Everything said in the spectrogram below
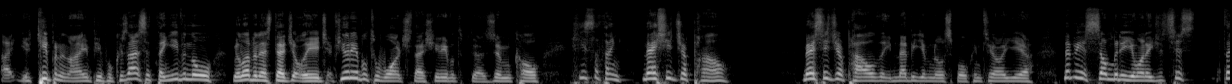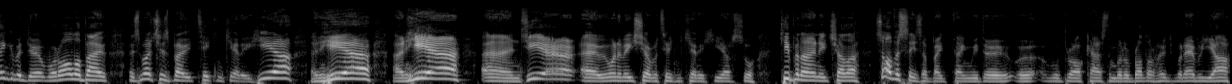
Uh, you're keeping an eye on people because that's the thing. Even though we live in this digital age, if you're able to watch this, you're able to do a Zoom call. Here's the thing: message your pal, message your pal that maybe you've not spoken to a year. Maybe it's somebody you want to just think about doing it. We're all about as much as about taking care of here and here and here and here. Uh, we want to make sure we're taking care of here. So keep an eye on each other. It's obviously it's a big thing we do. We're, we're broadcasting. We're a brotherhood wherever you are.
